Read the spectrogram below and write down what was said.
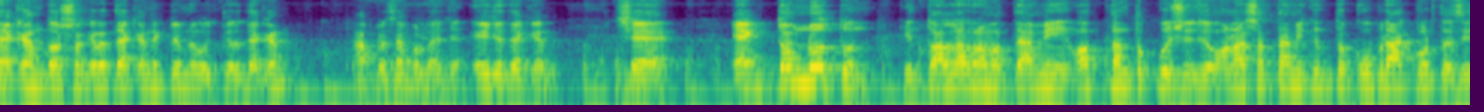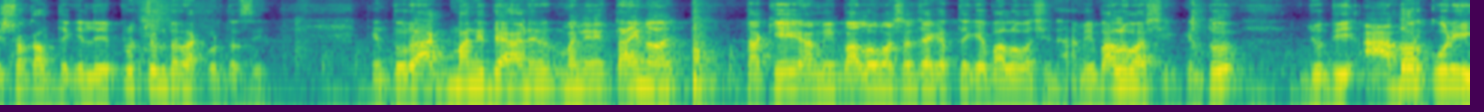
দেখান, দর্শকেরা দেখেন, একটু এমনি উত্তরে দেখেন। আপনার স্যাম্পলটা এই যে এই যে দেখেন, সে একদম নতুন, কিন্তু আল্লাহর রহমতে আমি অত্যন্ত খুশি যে ওনার সাথে আমি কিন্তু খুব রাগ করতেছি, সকাল থেকে প্রচণ্ড রাগ করতেছি। কিন্তু রাগ মানে দেহানের মানে তাই নয়, তাকে আমি ভালোবাসার জায়গা থেকে ভালোবাসি না। আমি ভালোবাসি, কিন্তু যদি আদর করি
